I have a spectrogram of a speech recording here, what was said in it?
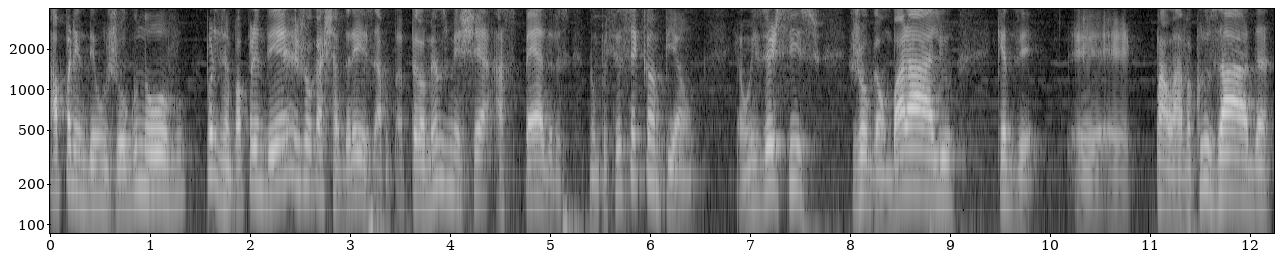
Aprender um jogo novo. Por exemplo, aprender a jogar xadrez, a, pelo menos mexer as pedras. Não precisa ser campeão. É um exercício. Jogar um baralho, quer dizer, é, é, palavra cruzada,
